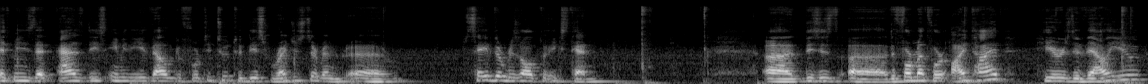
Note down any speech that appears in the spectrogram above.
It means that add this immediate value 42 to this register and uh, save the result to x10. Uh, this is the format for I-type. Here's the value,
